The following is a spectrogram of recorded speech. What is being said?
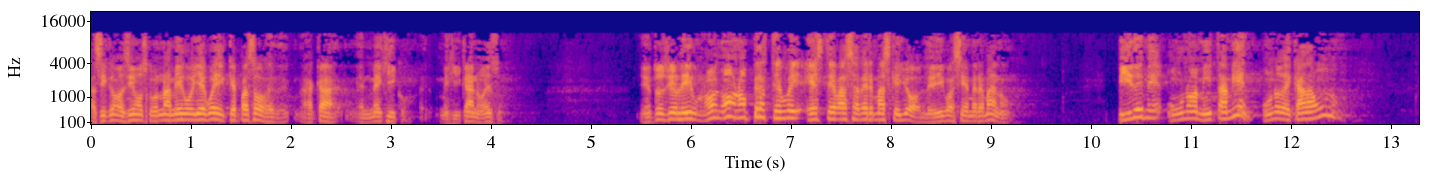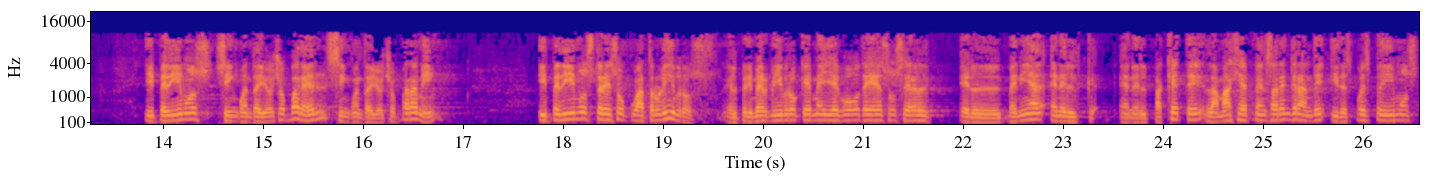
Así como decimos con un amigo, oye, güey, ¿qué pasó acá en México? Mexicano eso. Y entonces yo le digo, no, no, no, espérate, güey, este va a saber más que yo. Le digo así a mi hermano, pídeme uno a mí también, uno de cada uno. Y pedimos 58 para él, 58 para mí y pedimos tres o cuatro libros. El primer libro que me llegó de esos era el, venía en el, en el paquete La magia de pensar en grande y después pedimos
